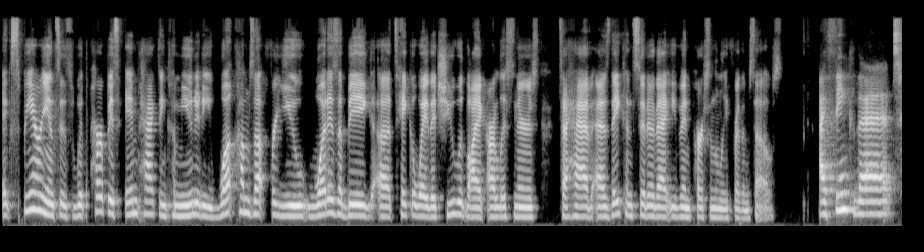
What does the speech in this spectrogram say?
experiences with purpose, impact, and community, what comes up for you? What is a big uh, takeaway that you would like our listeners to have as they consider that even personally for themselves? I think that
